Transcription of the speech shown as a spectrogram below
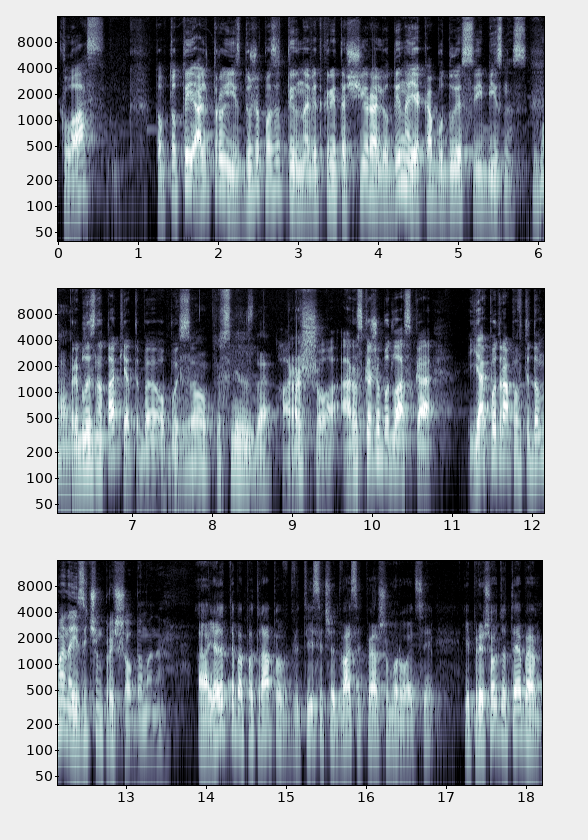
Клас. Тобто ти альтруїст, дуже позитивна, відкрита, щира людина, яка будує свій бізнес. Да. Приблизно так я тебе описую. Ну, плюс-мінус, да. Хорошо. А розкажи, будь ласка, як потрапив ти до мене і за чим прийшов до мене? А, Я до тебе потрапив у 2021 році і прийшов до тебе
